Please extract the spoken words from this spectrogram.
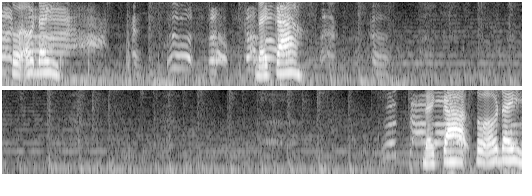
Ca tôi ở đây. Đại ca. Đại ca tôi ở đây.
